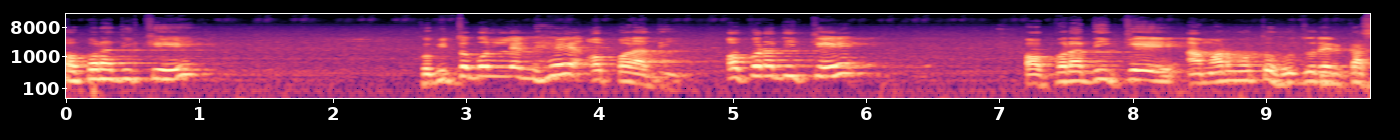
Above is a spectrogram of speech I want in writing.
অপরাধীকে? কবি তো বললেন, হে অপরাধী, অপরাধীকে অপরাধীকে আমার মতো হুজুরের কাছ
